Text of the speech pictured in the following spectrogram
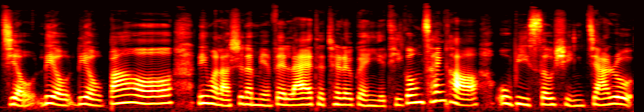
九六六八哦。另外，老师的免费 Light Telegram 也提供参考，务必搜寻加入。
